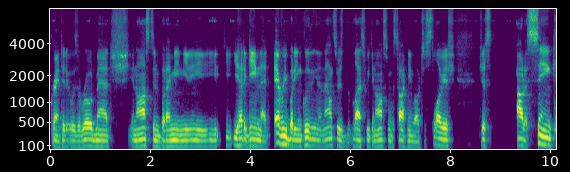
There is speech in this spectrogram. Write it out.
granted, it was a road match in Austin, but I mean, you, you, you had a game that everybody, including the announcers last week in Austin, was talking about just sluggish, just out of sync,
